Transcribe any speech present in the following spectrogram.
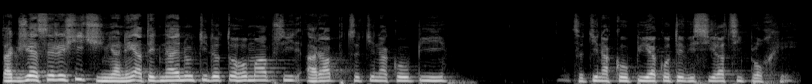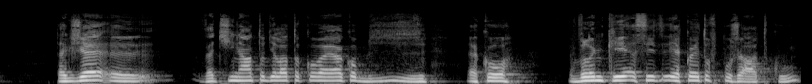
Takže se řeší Číňany a teď najednou ti do toho má přijít Arab, co ti nakoupí, co ti nakoupí jako ty vysílací plochy. Takže e, začíná to dělat takové jako bzz, jako vlnky, jestli jako je to v pořádku.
